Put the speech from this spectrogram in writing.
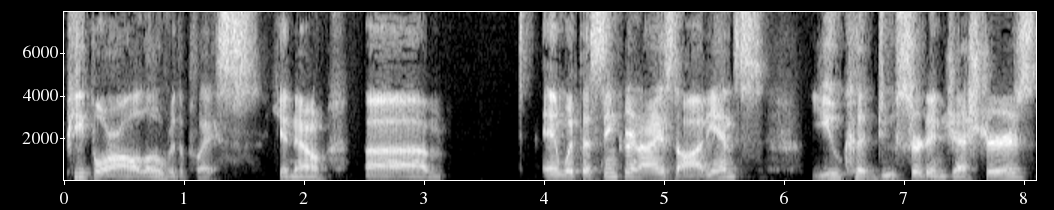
people are all over the place, you know. Um, and with a synchronized audience, you could do certain gestures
